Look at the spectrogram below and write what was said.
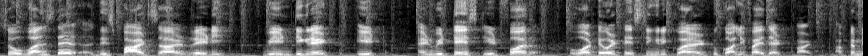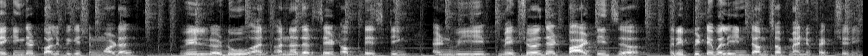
So once the, these parts are ready, we integrate it and we test it for whatever testing required to qualify that part. After making that qualification model, we'll do an, another set of testing and we make sure that part is uh, repeatable in terms of manufacturing.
